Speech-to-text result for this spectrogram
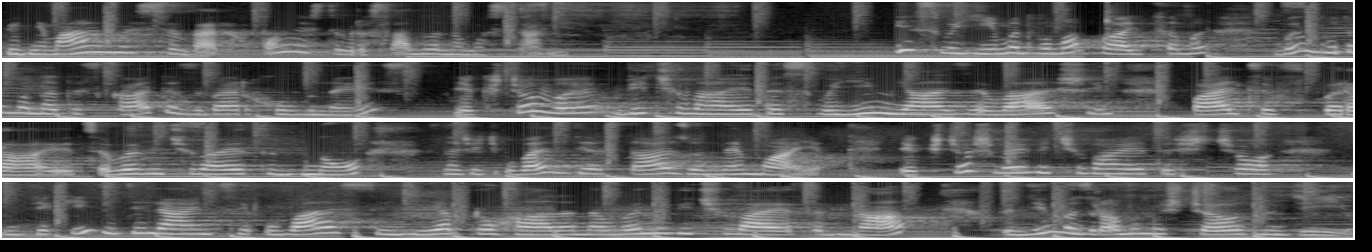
Піднімаємося вверх, повністю в розслабленому стані. І своїми двома пальцями ми будемо натискати зверху вниз. Якщо ви відчуваєте свої м'язи, ваші пальці впираються, ви відчуваєте дно, значить у вас діастазу немає. Якщо ж ви відчуваєте, що в якійсь ділянці у вас є прогалина, ви не відчуваєте дна, тоді ми зробимо ще одну дію.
